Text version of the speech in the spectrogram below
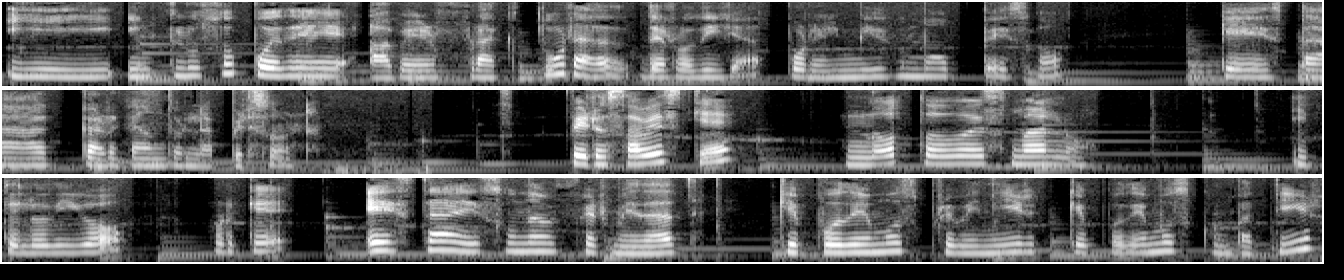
Y incluso puede haber fractura de rodilla por el mismo peso que está cargando la persona. Pero ¿sabes qué? No todo es malo. Y te lo digo porque esta es una enfermedad que podemos prevenir, que podemos combatir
